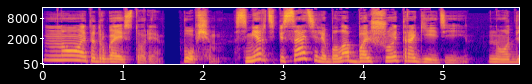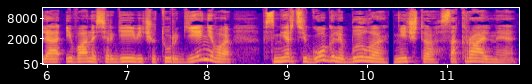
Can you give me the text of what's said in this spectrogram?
Но это другая история. В общем, смерть писателя была большой трагедией. Но для Ивана Сергеевича Тургенева в смерти Гоголя было нечто сакральное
